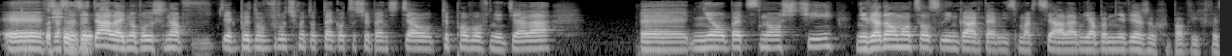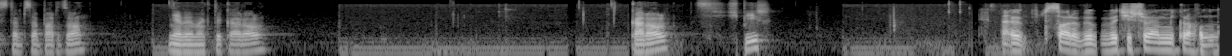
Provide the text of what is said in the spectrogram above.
E, w zasadzie dalej, no bo już na, jakby no wróćmy do tego, co się będzie działo typowo w niedzielę. E, nieobecności, nie wiadomo co z Lingardem i z Martialem, ja bym nie wierzył chyba w ich występ za bardzo. Nie wiem jak ty, Karol. Karol, śpisz? E, Sorry, wy, wyciszyłem mikrofon.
